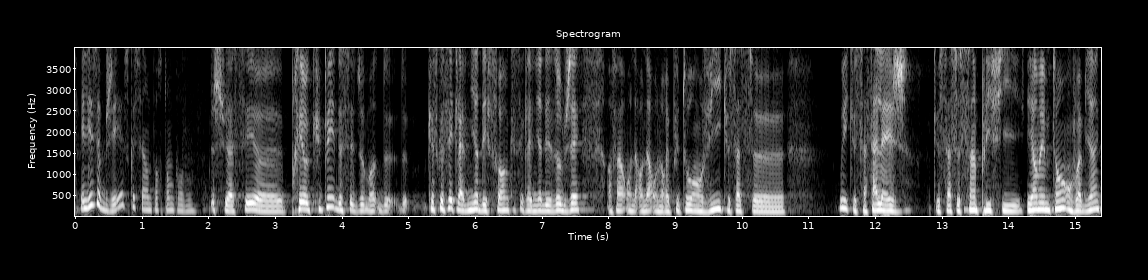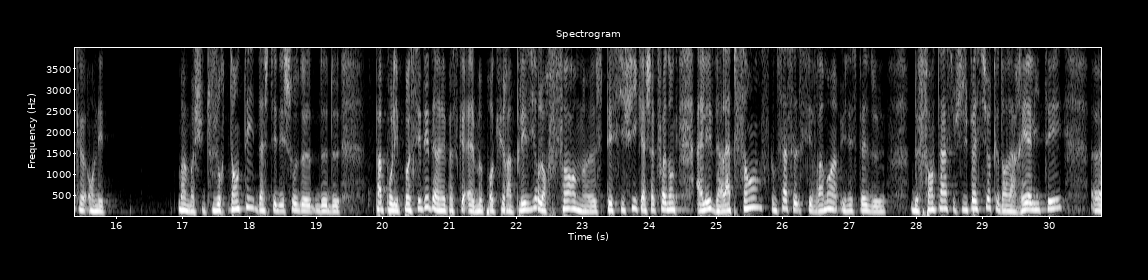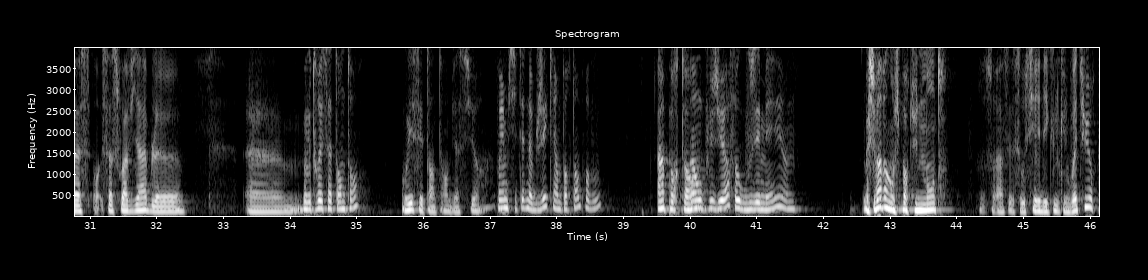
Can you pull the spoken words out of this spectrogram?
Et les objets, est-ce que c'est important pour vous? Je suis assez euh, préoccupé de ces de, de, qu'est-ce que c'est que l'avenir des formes, qu'est-ce que que l'avenir des objets? Enfin, on, on, a, on aurait plutôt envie que ça se, oui, que ça s'allège, que ça se simplifie. Et en même temps, on voit bien qu'on est moi, moi, je suis toujours tenté d'acheter des choses de, de, de, pas pour les posséder, parce qu'elles me procurent un plaisir, leur forme euh, spécifique à chaque fois. Donc, aller vers l'absence, comme ça, c'est vraiment une espèce de, de fantasme. Je suis pas sûr que dans la réalité, euh, ça soit viable. Euh, euh, vous trouvez ça tentant? Oui, c'est tentant, bien sûr. Vous pouvez me citer un objet qui est important pour vous? Important. Un ou plusieurs, faut que vous aimez. Je sais pas, par exemple, je porte une montre. C'est aussi ridicule qu'une voiture.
